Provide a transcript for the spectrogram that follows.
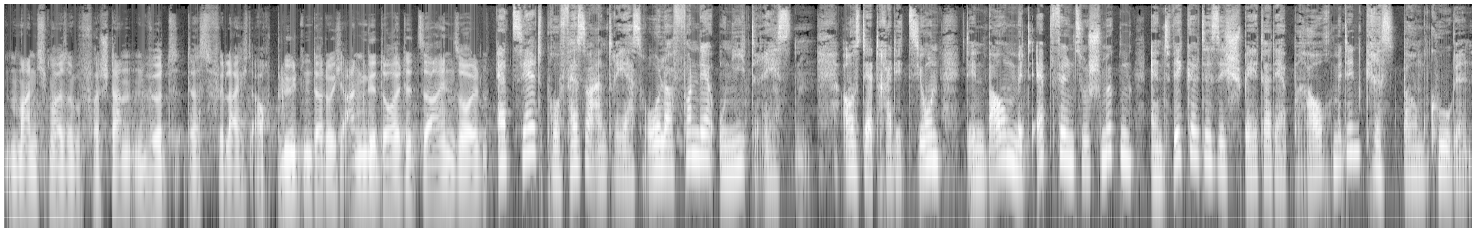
manchmal so verstanden wird, dass vielleicht auch Blüten dadurch angedeutet sein sollten. Erzählt Professor Andreas Rohler von der Uni Dresden. Aus der Tradition, den Baum mit Äpfeln zu schmücken, entwickelte sich später der Brauch mit den Christbaumkugeln.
